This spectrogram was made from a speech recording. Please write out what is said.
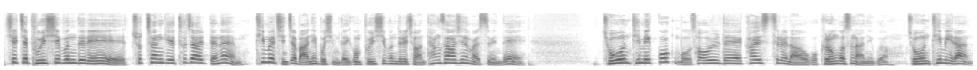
실제 VC 분들이 초창기에 투자할 때는 팀을 진짜 많이 보십니다. 이건 VC 분들이 저한테 항상 하시는 말씀인데 좋은 팀이 꼭 뭐 서울대 카이스트를 나오고 그런 것은 아니고요. 좋은 팀이란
